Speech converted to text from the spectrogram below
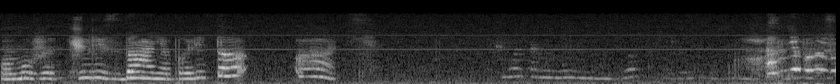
Он может через здание пролетать. А мне повезло,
